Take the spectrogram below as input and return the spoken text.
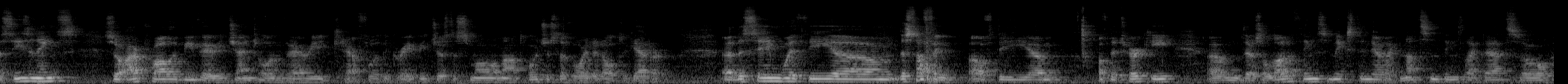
seasonings. So I'd probably be very gentle and very careful with the gravy, just a small amount or just avoid it altogether. Uh, the same with the, um, the stuffing of the, um, of the turkey. Um, there's a lot of things mixed in there, like nuts and things like that. So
